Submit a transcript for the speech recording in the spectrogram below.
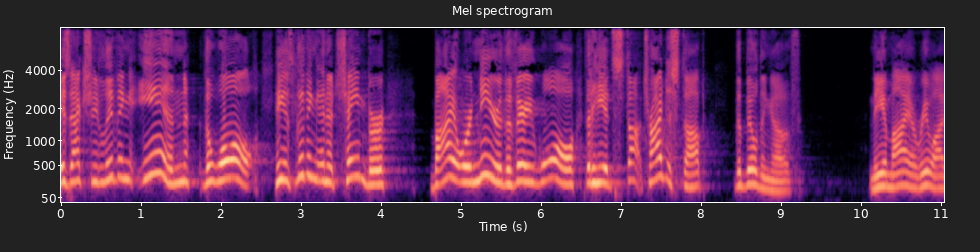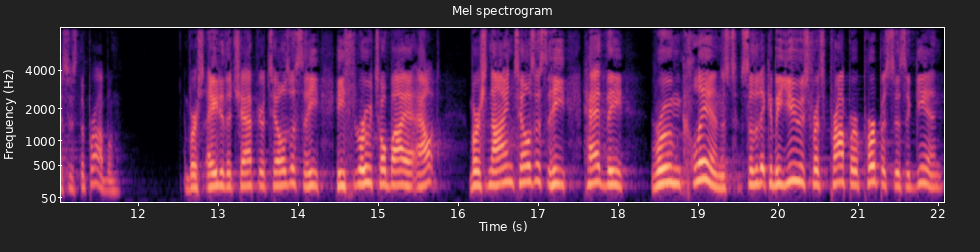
is actually living in the wall. He is living in a chamber by or near the very wall that he had stop, tried to stop the building of. Nehemiah realizes the problem. Verse 8 of the chapter tells us that he, he threw Tobiah out. Verse 9 tells us that he had the room cleansed so that it could be used for its proper purposes again.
